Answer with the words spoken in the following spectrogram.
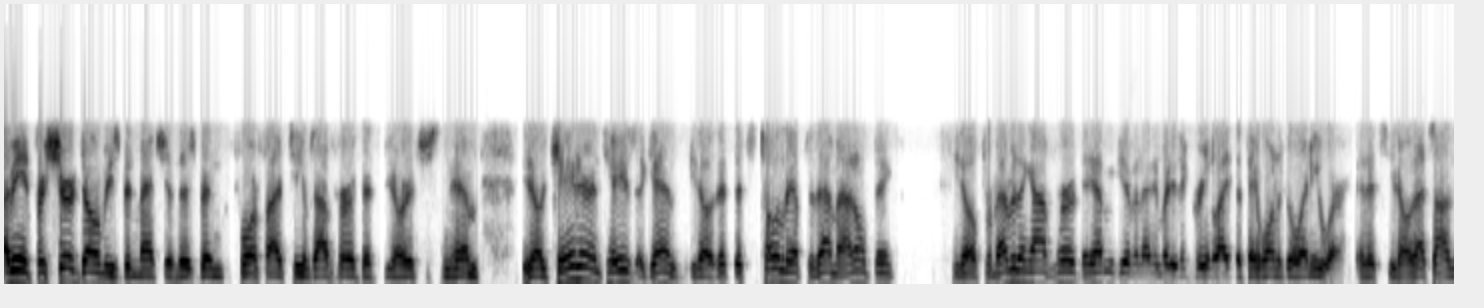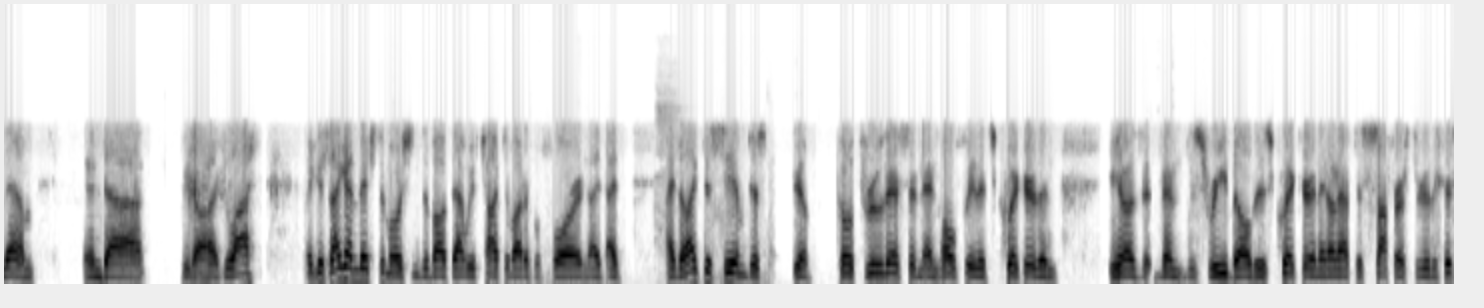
I mean, for sure, Domi's been mentioned. There's been four or five teams I've heard that you know are interested in him. You know, Kaner and Toews again. You know, that, that's totally up to them. I don't think, you know, from everything I've heard, they haven't given anybody the green light that they want to go anywhere, and it's you know that's on them. And uh, you know, a lot. I guess I got mixed emotions about that. We've talked about it before, and I, I'd I'd like to see him just you know go through this, and, and hopefully it's quicker than you know, then this rebuild is quicker and they don't have to suffer through this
